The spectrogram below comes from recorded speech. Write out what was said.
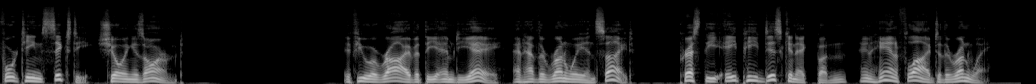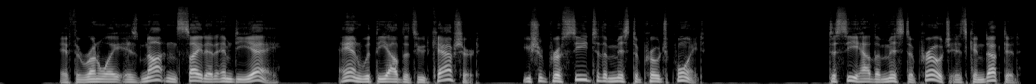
1460 showing as armed. If you arrive at the MDA and have the runway in sight, press the AP disconnect button and hand fly to the runway. If the runway is not in sight at MDA, and with the altitude captured, you should proceed to the missed approach point. To see how the missed approach is conducted,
